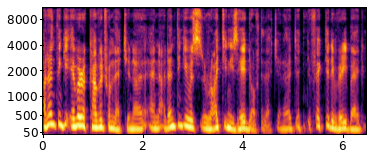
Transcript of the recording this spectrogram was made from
I don't think he ever recovered from that, you know, and I don't think he was right in his head after that, you know. It, it affected him very badly.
